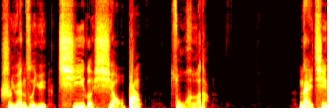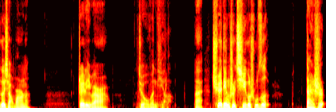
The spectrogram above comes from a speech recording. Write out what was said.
是源自于七个小帮组合的。哪七个小帮呢？这里边啊就有问题了。哎，确定是七个数字，但是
